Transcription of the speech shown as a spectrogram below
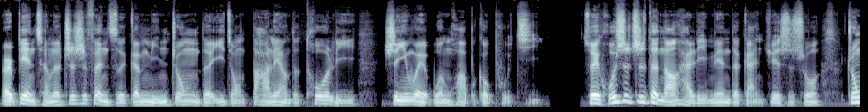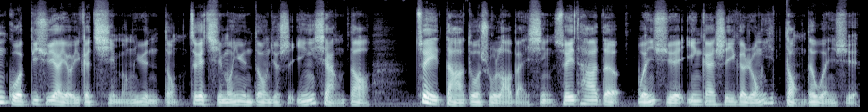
而变成了知识分子跟民众的一种大量的脱离，是因为文化不够普及。所以胡适之的脑海里面的感觉是说，中国必须要有一个启蒙运动，这个启蒙运动就是影响到最大多数老百姓，所以他的文学应该是一个容易懂的文学。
